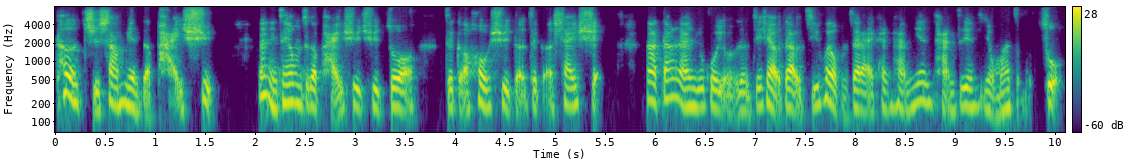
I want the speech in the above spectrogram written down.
特质上面的排序。那你再用这个排序去做这个后续的这个筛选。那当然，如果有人接下来有再有机会，我们再来看看面谈这件事情我们要怎么做。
